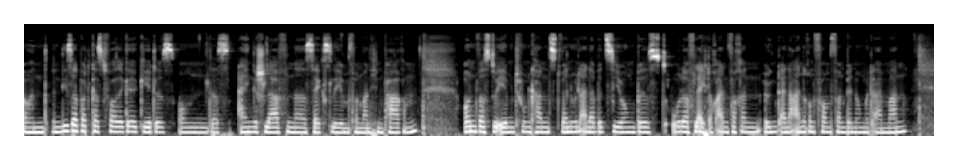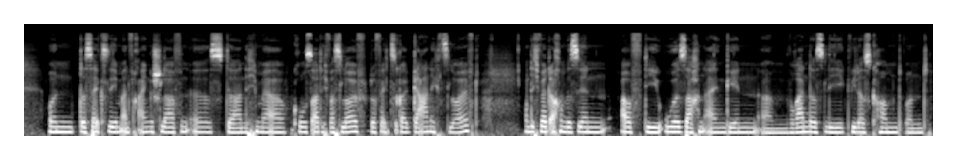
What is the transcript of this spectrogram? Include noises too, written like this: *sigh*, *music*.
Und in dieser Podcast-Folge geht es um das eingeschlafene Sexleben von manchen Paaren und was du eben tun kannst, wenn du in einer Beziehung bist oder vielleicht auch einfach in irgendeiner anderen Form von Bindung mit einem Mann und das Sexleben einfach eingeschlafen ist, da nicht mehr großartig was läuft oder vielleicht sogar gar nichts läuft. Und ich werde auch ein bisschen auf die Ursachen eingehen, ähm, woran das liegt, wie das kommt und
